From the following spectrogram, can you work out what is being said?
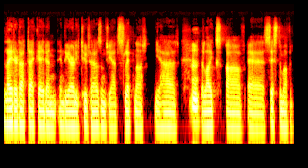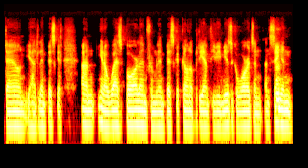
later that decade and in the early 2000s, you had Slipknot, you had Mm. the likes of uh, System of a Down, you had Limp Bizkit, and you know Wes Borland from Limp Bizkit going up at the MTV Music Awards and, and singing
